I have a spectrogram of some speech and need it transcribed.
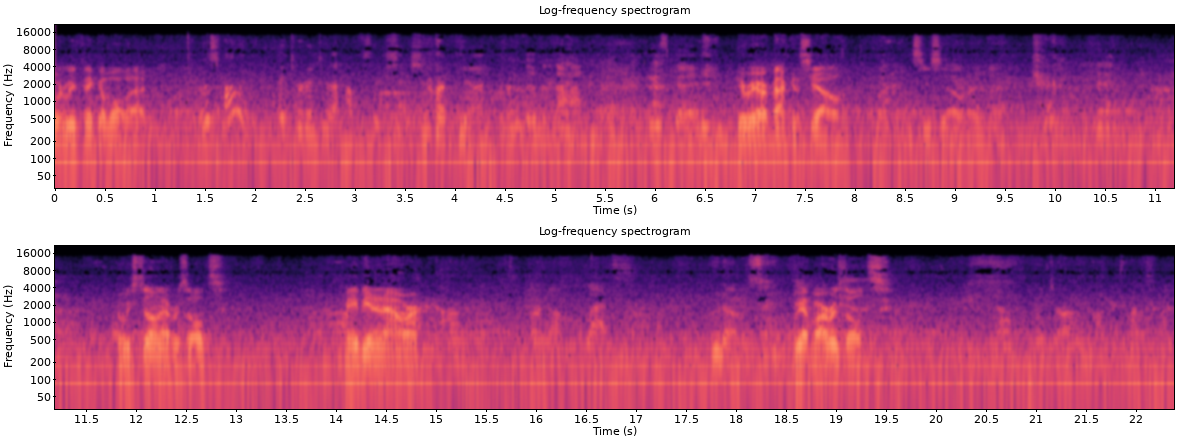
What do we think of all that? It was fun. It turned into an absolute shit show at the end, but other than that, it was good. Here we are back in Seattle. Look, you can see Seattle right there. And we still don't have results. Maybe in an hour. Or no, less. Who knows? We have our results. No, we went to our own caucus. That was fun.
